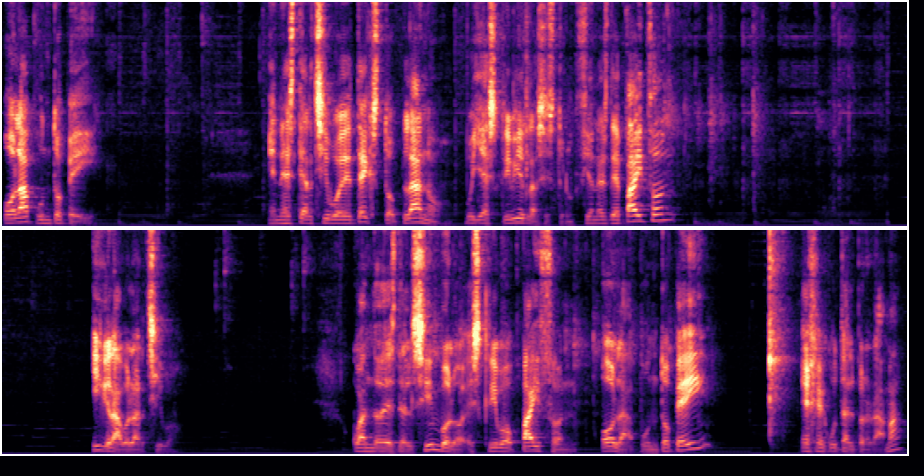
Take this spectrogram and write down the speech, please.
hola.py. En este archivo de texto plano voy a escribir las instrucciones de Python y grabo el archivo. Cuando desde el símbolo escribo python hola.py, ejecuta el programa.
